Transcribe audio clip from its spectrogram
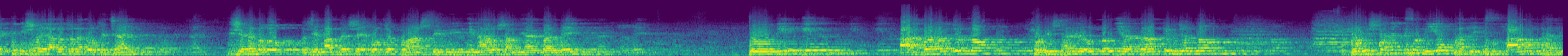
একটি বিষয়ে আলোচনা করতে চাই, সেটা হলো যে মাদ্রাসায় পর্যন্ত আসছে, দিন দিন আরও সামনে আগ বাড়বে তো দিন দিন আগ বাড়ার জন্য, প্রতিষ্ঠানের উন্নতি আর তরাক্কির জন্য। প্রতিষ্ঠানের কিছু নিয়ম থাকে, কিছু কারণ থাকে।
